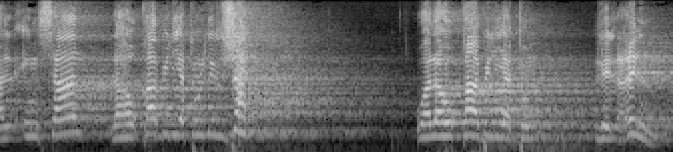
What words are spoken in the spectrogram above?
الإنسان له قابلية للجهل وله قابلية للعلم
